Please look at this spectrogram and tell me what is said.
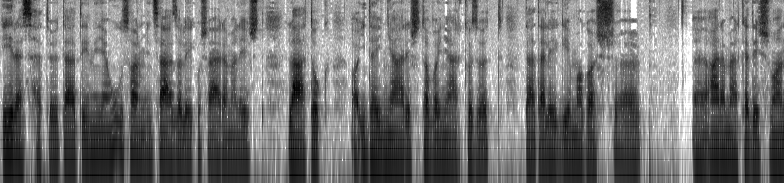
érezhető, tehát én ilyen 20-30 százalékos áremelést látok a idei nyár és a tavaly nyár között, tehát eléggé magas áremelkedés van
